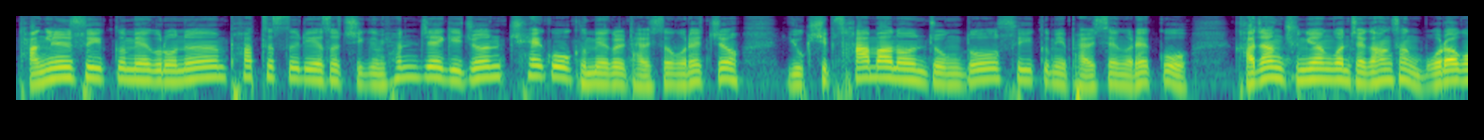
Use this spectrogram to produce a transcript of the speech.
당일 수익 금액으로는 파트 3에서 지금 현재 기준 최고 금액을 달성을 했죠. 64만 원 정도 수익금이 발생을 했고 가장 중요한 건 제가 항상 뭐라고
